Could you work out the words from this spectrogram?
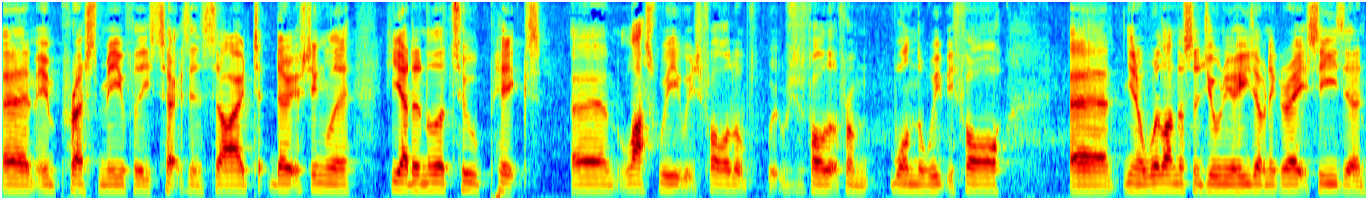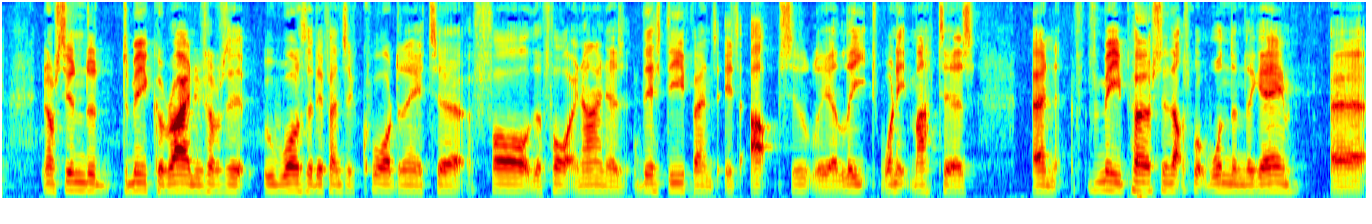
um, impressed me for these Texans side. Derek Stingley, he had another two picks um, last week, which followed up, which followed up from one the week before. Uh, you know, Will Anderson Jr. He's having a great season, and obviously under DeMeco Ryan, who's obviously who was the defensive coordinator for the 49ers, this defense is absolutely elite when it matters. And for me personally, that's what won them the game uh,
